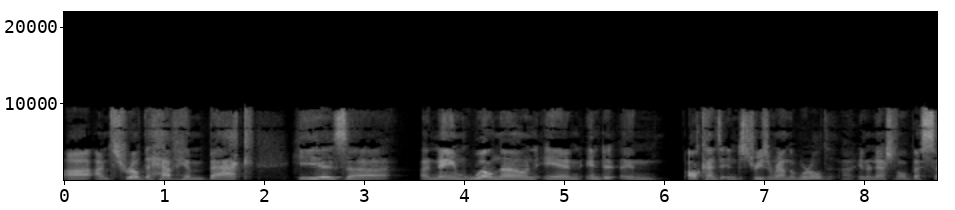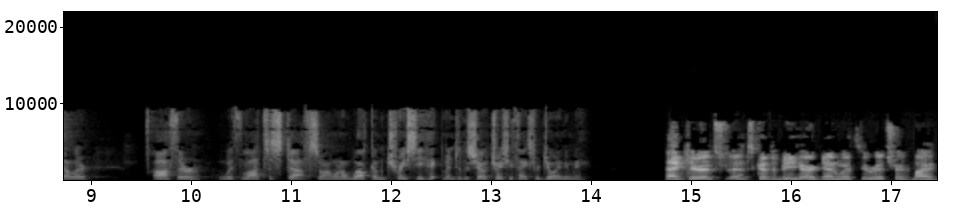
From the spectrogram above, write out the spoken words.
Uh, I'm thrilled to have him back. He is uh, a name well known in, in, in all kinds of industries around the world, uh, international bestseller author with lots of stuff. So I want to welcome Tracy Hickman to the show. Tracy, thanks for joining me. Thank you. It's it's good to be here again with you, Richard. My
